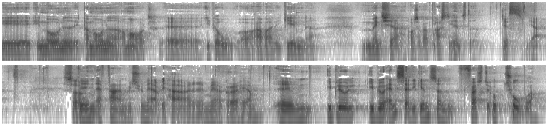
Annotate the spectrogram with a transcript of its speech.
øh, en måned, et par måneder om året øh, i Peru og arbejdet i kirken der, mens jeg også var præst i Hensted. Yes. Ja. Så. Det er en erfaren missionær, vi har øh, med at gøre her. Øhm, I, blev, I blev ansat igen sådan 1. oktober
